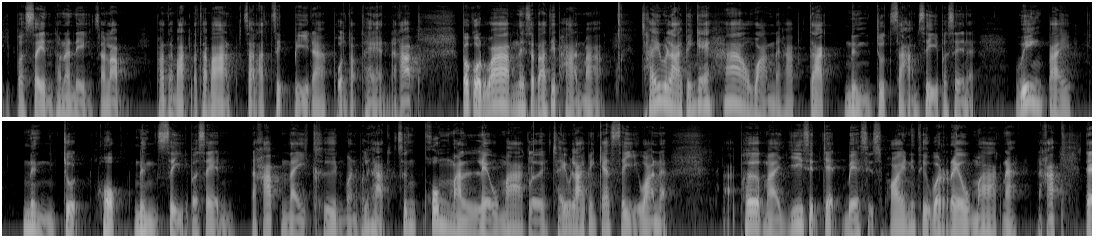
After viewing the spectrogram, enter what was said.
1.34%เท่านั้นเองสำหรับพันธบัตรรัฐบาลสหรัฐ 10 ปีนะผลตอบแทนนะครับ ปรากฏว่าในสัปดาห์ที่ผ่านมาใช้เวลาเพียงแค่ 5 วันนะครับ จาก 1.34%น่ยวิ่งไป 1.614%นะครับในคืนวันพฤหัสซึ่งพุ่งมันเร็วมากเลย ใช้เวลาเพียงแค่ 4 วันน่ะ เพิ่มมา 27 basis point นี่ถือว่าเร็วมากนะนะครับ แต่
